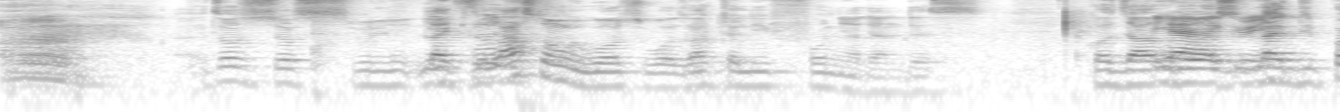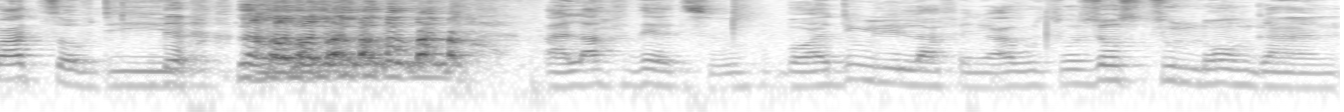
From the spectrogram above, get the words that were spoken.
It was just really like It's the last one we watched was actually funnier than this. Because there Yeah, was like the parts of the. I laughed there too, but I didn't really laugh anyway. I was, it was just too long and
